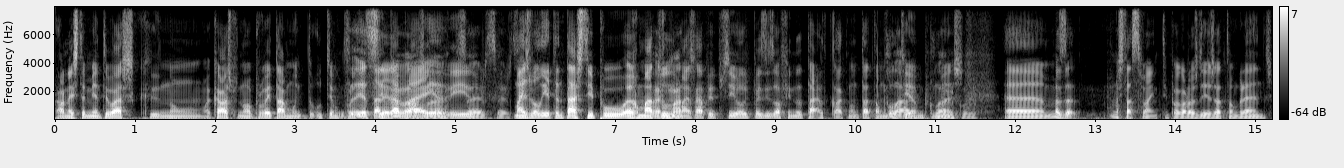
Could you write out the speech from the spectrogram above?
honestamente eu acho que não acabas por não aproveitar muito o tempo por Esses estar a ir à intervalos, praia, é? vir. Certo, certo. Mais valia tentar tipo arrumar tudo o mais rápido possível e depois ir ao fim da tarde. Claro que não está tão bom claro, tempo, claro, mas, claro. uh, mas, uh, mas está-se bem. Tipo, agora os dias já estão grandes.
